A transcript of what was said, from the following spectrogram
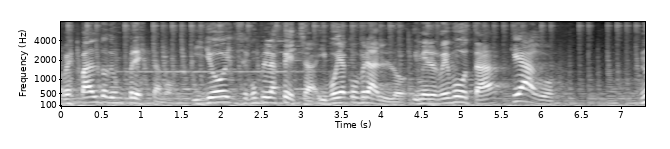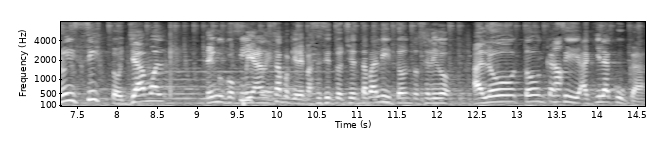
respaldo de un préstamo y yo se cumple la fecha y voy a cobrarlo y me rebota, ¿qué hago? No insisto, llamo al. Tengo confianza pues. porque le pasé 180 palitos, entonces le digo, aló, Tonka, No. sí, aquí la cuca.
